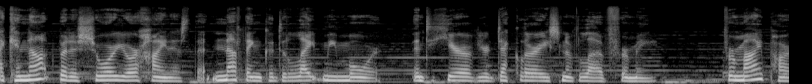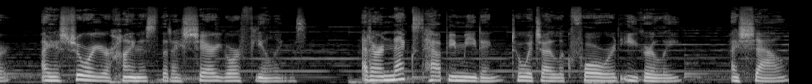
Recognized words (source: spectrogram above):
I cannot but assure your highness that nothing could delight me more than to hear of your declaration of love for me. For my part, I assure your highness that I share your feelings. At our next happy meeting, to which I look forward eagerly, I shall,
